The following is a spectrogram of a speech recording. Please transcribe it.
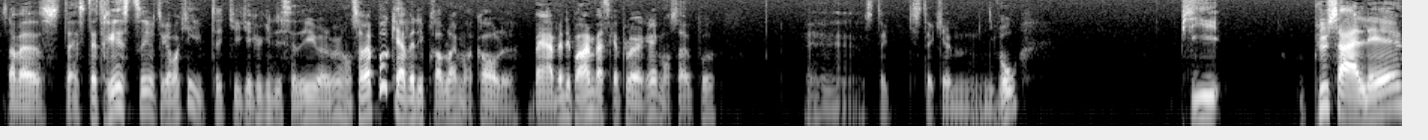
c'était triste, tu sais. J'étais comme, OK, peut-être qu'il y a quelqu'un qui est décédé. On savait pas qu'il y avait des problèmes encore, là. Ben, elle avait des problèmes parce qu'elle pleurait, mais on savait pas euh, c'était quel niveau. Puis, plus ça allait,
